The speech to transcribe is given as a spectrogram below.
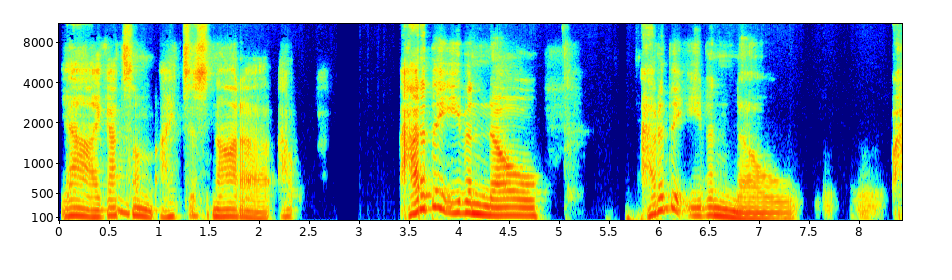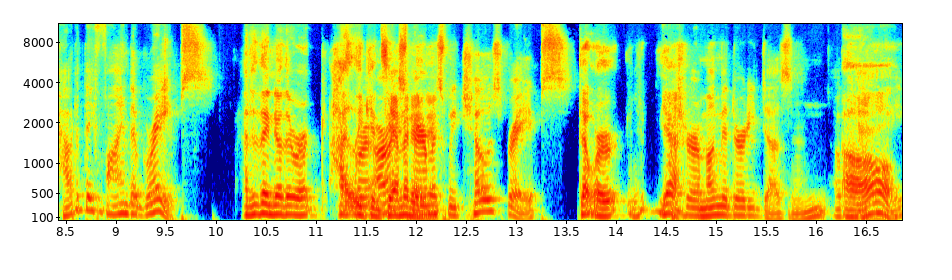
yeah, I got some. I just not a. Uh, how did they even know? How did they even know? How did they find the grapes? How did they know they were highly For contaminated? Our experiments, we chose grapes that were, yeah, which are among the dirty dozen. Okay. Oh.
